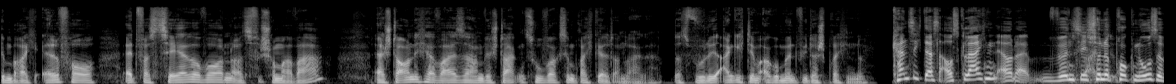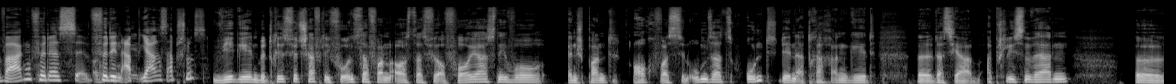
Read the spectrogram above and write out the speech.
im Bereich LV etwas zäher geworden, als schon mal war. Erstaunlicherweise haben wir starken Zuwachs im Bereich Geldanlage. Das würde eigentlich dem Argument widersprechen. Ne? Kann sich das ausgleichen oder würden Sie schon eine Prognose wagen für, das, für den Ab Jahresabschluss? Wir gehen betriebswirtschaftlich für uns davon aus, dass wir auf Vorjahrsniveau entspannt auch was den Umsatz und den Ertrag angeht, äh, das Jahr abschließen werden. Äh,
